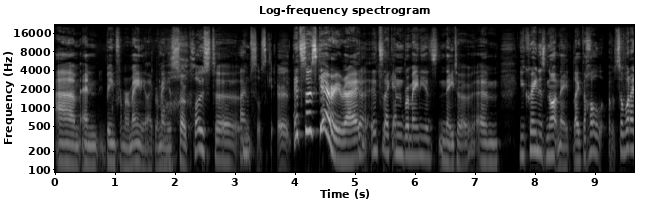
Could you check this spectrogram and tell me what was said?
um and being from Romania like Romania is so close to I'm so scared. it's so scary right Yeah. it's like and Romania's NATO and Ukraine is not NATO like the whole so what I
